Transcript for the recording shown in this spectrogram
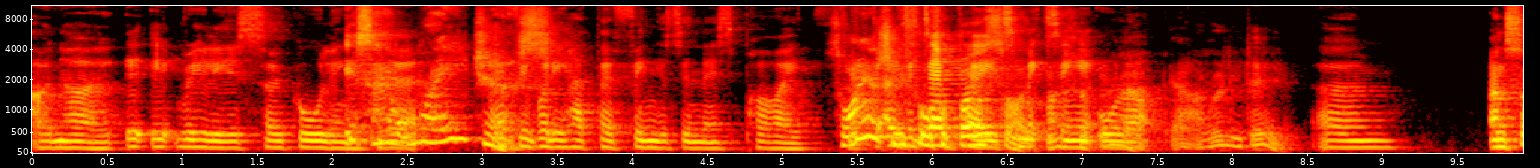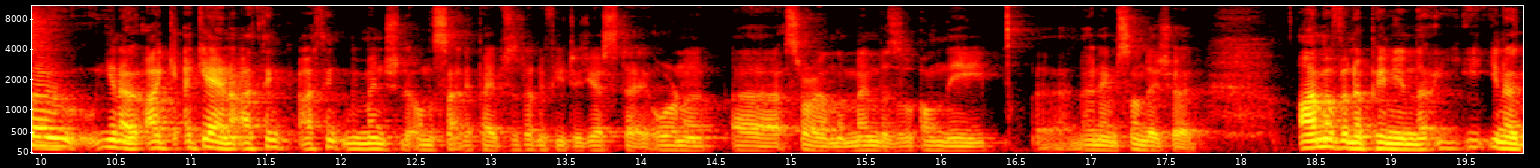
I know it, it really is so galling. It's isn't it? outrageous. Everybody had their fingers in this pie. So I actually over feel for both decades, sides. mixing it all yeah, up. Yeah, I really do. Um, And so, you know, I, again, I think I think we mentioned it on the Saturday papers. I don't know if you did yesterday or on a uh, sorry on the members on the uh, No Name Sunday show. I'm of an opinion that you know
